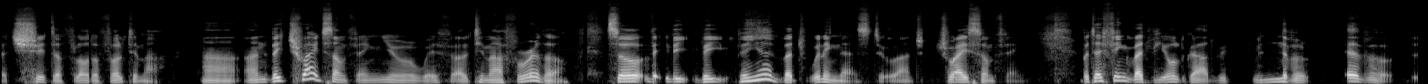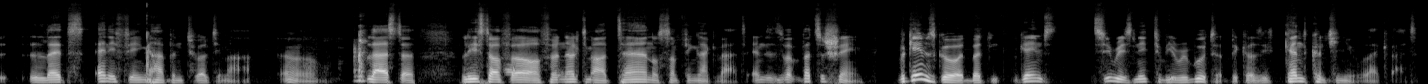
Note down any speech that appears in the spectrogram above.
that shit of Lord of Ultima, uh, and they tried something new with Ultima Forever. So they they, they, they have that willingness to uh, to try something, but I think that the old guard will, will never ever let anything happen to Ultima. Uh, last uh, list of, uh, of an Ultima 10 or something like that, and th- that's a shame. The game's good, but the game's series need to be rebooted because it can't continue like that.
